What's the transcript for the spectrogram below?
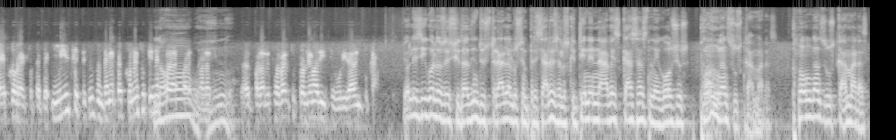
Es correcto, Pepe. 1.749 pesos. Con eso tienes No, para, para, para- para resolver tu problema de inseguridad en tu casa. Yo les digo a los de Ciudad Industrial, a los empresarios, a los que tienen naves, casas, negocios, pongan sus cámaras, pongan sus cámaras.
